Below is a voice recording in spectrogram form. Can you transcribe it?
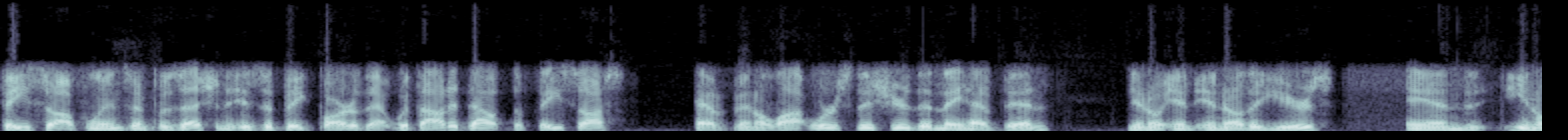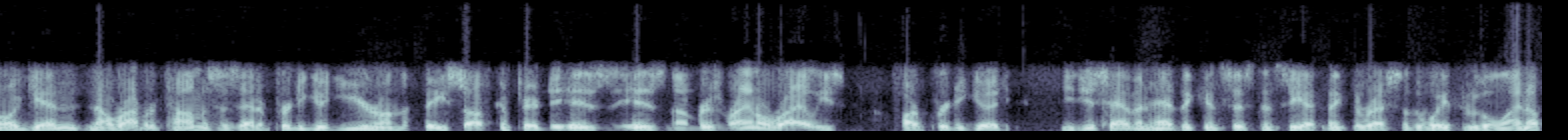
face-off wins and possession is a big part of that. Without a doubt, the face-offs have been a lot worse this year than they have been, you know, in in other years. And you know, again, now Robert Thomas has had a pretty good year on the face-off compared to his his numbers. Ryan O'Reilly's are pretty good. You just haven't had the consistency, I think, the rest of the way through the lineup,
